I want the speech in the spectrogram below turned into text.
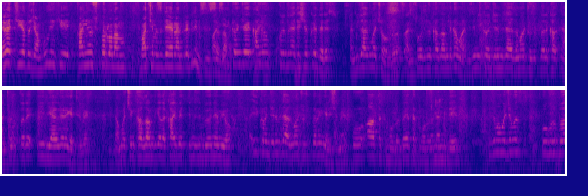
Evet Cihat Hocam, bugünkü Kanyon Spor'la olan maçınızı değerlendirebilir misiniz size zahmet? İlk önce Kanyon Kulübü'ne teşekkür ederiz. Yani güzel bir maç oldu. Hani sonucunu kazandık ama bizim ilk önceliğimiz her zaman çocukları yani çocukları iyi bir yerlere getirmek. Ya maçın kazandık ya da kaybettiğimizin bir önemi yok. Ya İlk önceliğimiz her zaman çocukların gelişimi. Bu A takım olur, B takım olur önemli değil. Bizim amacımız bu grubu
